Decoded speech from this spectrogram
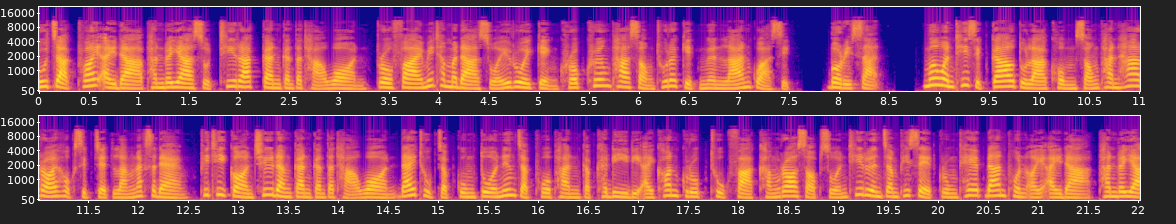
รู้จักพลอยไอดาภรรยาสุดที่รักกันกันตถาวร โปรไฟล์ไม่ธรรมดาสวยรวยเก่งครบเครื่องพาสองธุรกิจเงินล้านกว่าสิบบริษัท เมื่อวันที่ 19 ตุลาคม 2567 หลังนักแสดง พิธีกรชื่อดังกันกันตถาวร ได้ถูกจับกุมตัวเนื่องจากพัวพันกับคดีดีไอคอนกรุ๊ปถูกฝากขังรอสอบสวนที่เรือนจำพิเศษกรุงเทพด้านพลออยไอดาภรรยา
